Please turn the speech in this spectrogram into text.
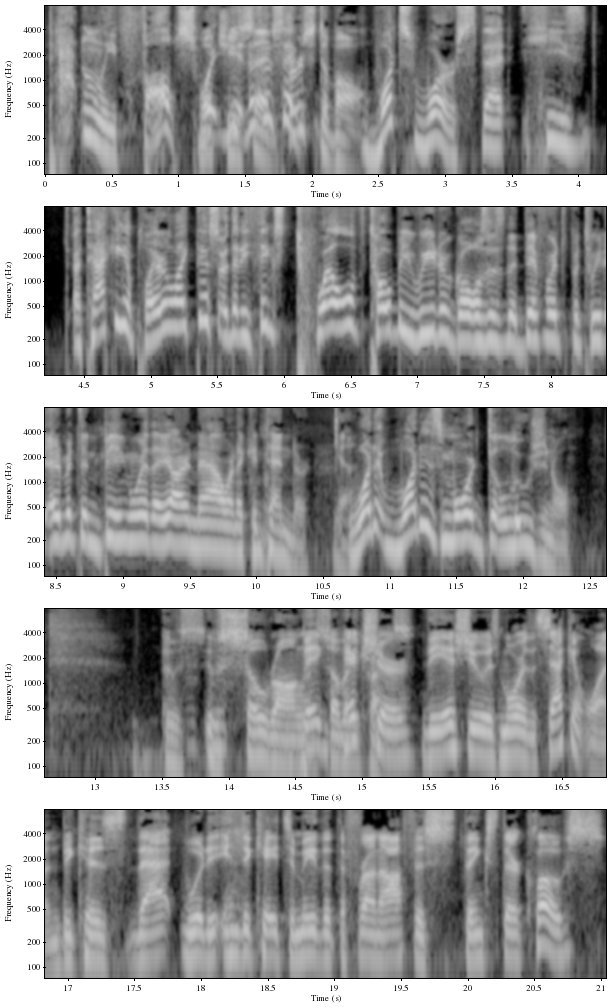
patently false? What Wait, you yeah, that's what said I'm saying. first of all. what's worse that he's attacking a player like this, or that he thinks twelve Toby Rieder goals is the difference between Edmonton being where they are now and a contender? Yeah. What what is more delusional? It was it was so wrong. on Big so picture, fronts. the issue is more the second one because that would indicate to me that the front office thinks they're close,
